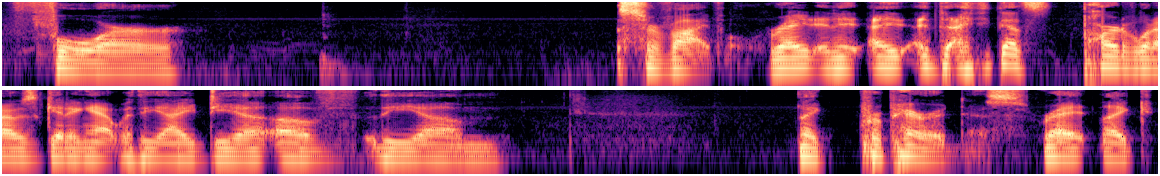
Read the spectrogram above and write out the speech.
for survival right? And it, I, I think that's part of what i was getting at with the idea of the um like preparedness right? Like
